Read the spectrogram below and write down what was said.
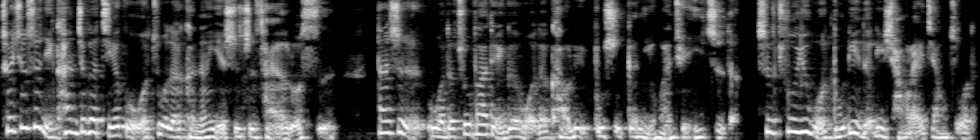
所以就是你看这个结果，我做的可能也是制裁俄罗斯，但是我的出发点跟我的考虑不是跟你完全一致的，是出于我独立的立场来这样做的。”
